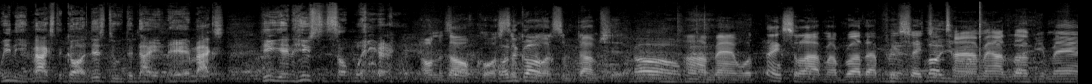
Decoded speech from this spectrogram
we need Max to guard this dude tonight. And here, Max, he in Houston somewhere. On the golf course, on the golf- doing some dumb shit. Oh, Oh man, well thanks a lot, my brother. I appreciate love your time, bro. man. I love you, man.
